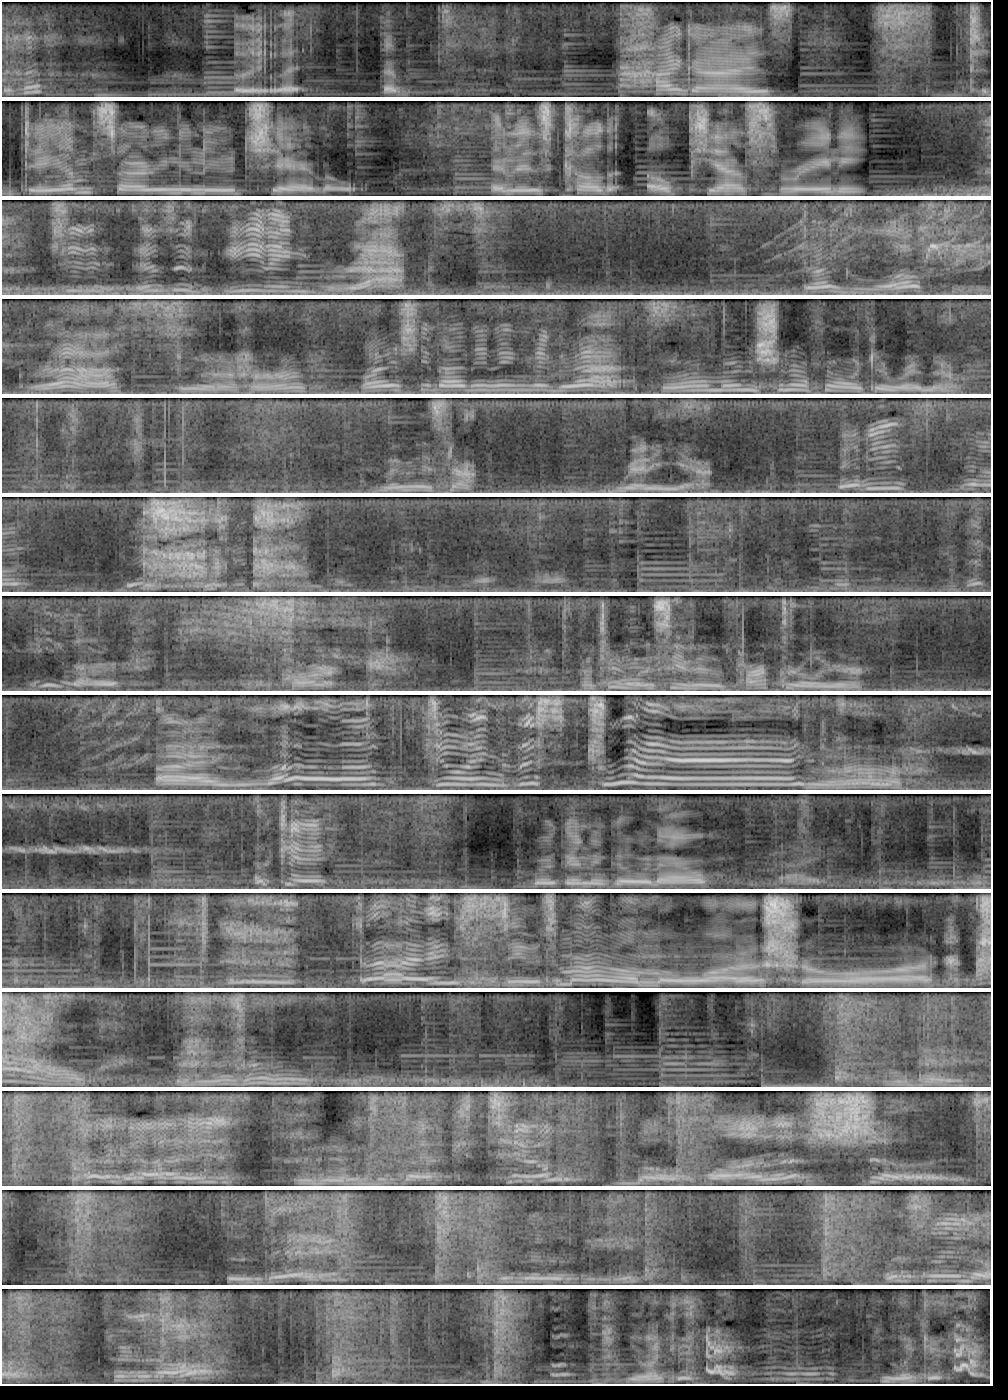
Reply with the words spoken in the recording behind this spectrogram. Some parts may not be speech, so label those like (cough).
(laughs) wait, wait. Um, hi guys. Today I'm starting a new channel, and it's called LPS Rainy. She isn't eating grass. Dogs love to eat grass. Uh huh. Why is she not eating the grass? Well, maybe she don't feel like it right now. Maybe it's not ready yet. Maybe it's not. (laughs) Maybe she eat. Park. I took Lucy to the park earlier. I love doing this trick. Yeah. Okay, we're gonna go now. Bye. Okay. (gasps) Bye. See you tomorrow on the water shore. Ow! (laughs) Okay. Hi guys. (laughs) Welcome back to Moana Shores. Today we're gonna be. Let's say no. Turn it off. You like it? You like it?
